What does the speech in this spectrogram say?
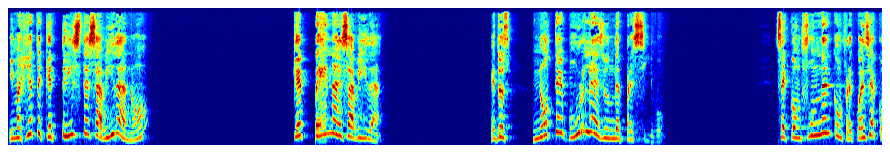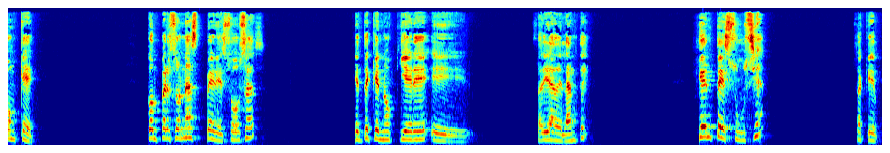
Imagínate qué triste esa vida, ¿no? Qué pena esa vida. Entonces, no te burles de un depresivo. Se confunden con frecuencia con qué? Con personas perezosas, gente que no quiere eh, salir adelante, gente sucia, o sea que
